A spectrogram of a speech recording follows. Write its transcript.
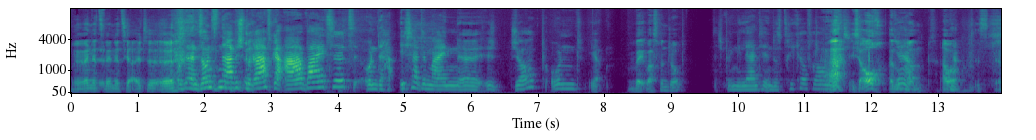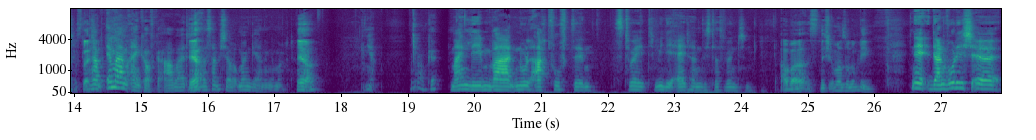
wenn jetzt, wenn jetzt hier alte, äh, Und ansonsten habe ich brav gearbeitet und ich hatte meinen äh, Job und ja, was für ein Job? ich bin gelernte Industriekauffrau Ah, ich auch, also Ja. Mann, aber Ja. ist ja das gleiche. habe immer im Einkauf gearbeitet. Ja? Das habe ich auch immer gerne gemacht. Ja. Ja. Ja, Okay. Mein Leben war 0815 straight, wie die Eltern sich das wünschen. Aber ist nicht immer so geblieben. Nee, dann wurde ich äh,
